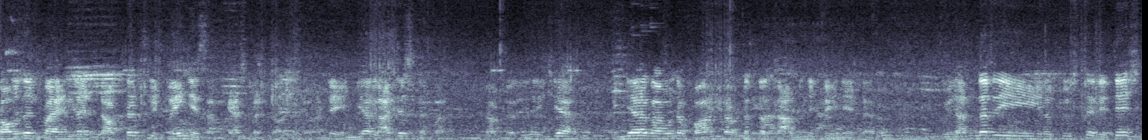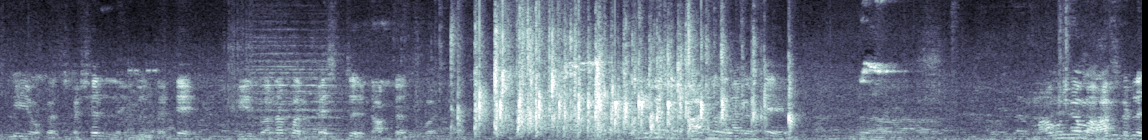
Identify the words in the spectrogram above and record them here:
థౌజండ్ ఫైవ్ హండ్రెడ్ డాక్టర్స్ని ట్రైన్ చేశాం గ్యాస్ట్రెంటాలజీ అంటే India largest number doctor. India ఇండియాలో కాకుండా ఫారిన్ డాక్టర్స్తో చాలా మంది ట్రైన్ చేశారు. వీళ్ళందరిలో చూస్తే రితేష్కి ఒక స్పెషల్ ఇది అంటే is one of our best doctors work ఎందుకంటే కారణం ఎలాగంటే మామూలుగా మా హాస్పిటల్లో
